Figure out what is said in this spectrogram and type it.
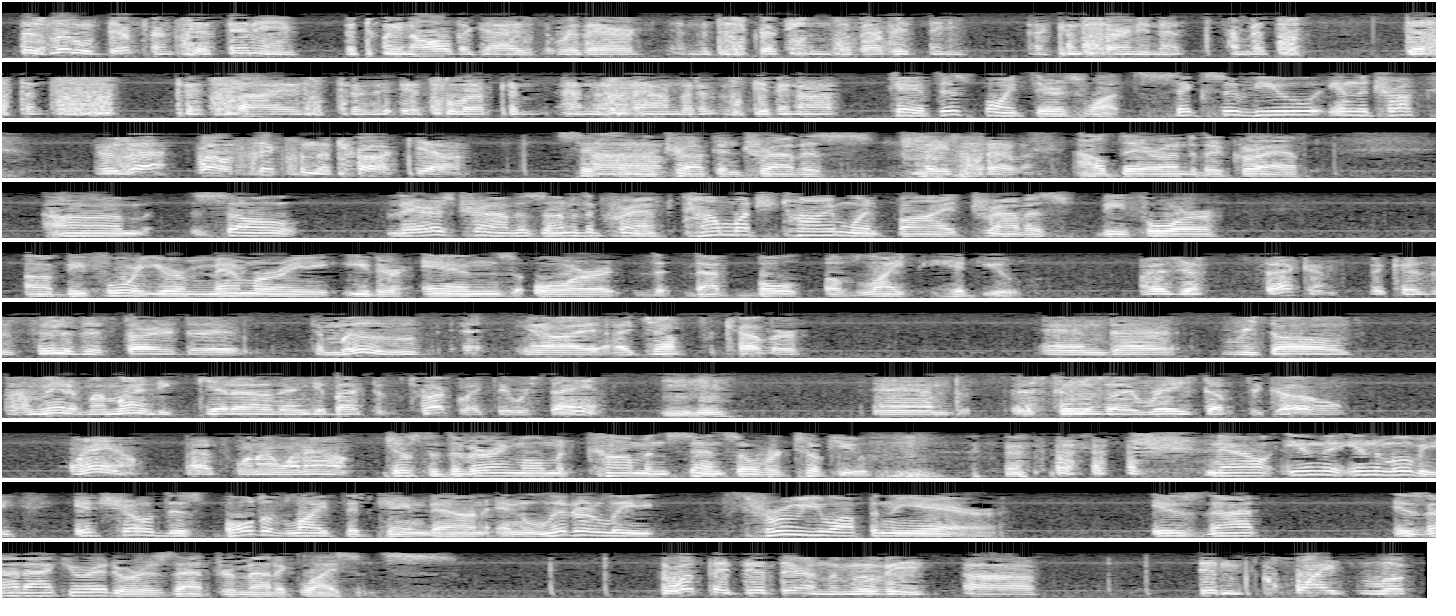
there's little difference, if any, between all the guys that were there in the descriptions of everything uh, concerning it, from its distance to its size to its look and, and the sound that it was giving off. Okay. At this point, there's what six of you in the truck? Was that well, six in the truck. Yeah, Six in the Uh, truck, and Travis out there under the craft. Um, so there's Travis under the craft. How much time went by, Travis, before uh, before your memory either ends or th- that bolt of light hit you? it was just seconds because as soon as it started to to move, uh, you know, I, I jumped for cover and uh, resolved. I made up my mind to get out of there and get back to the truck, like they were saying. Mm-hmm. And as soon as I raised up to go, wham! That's when I went out. Just at the very moment common sense overtook you. now, in the in the movie, it showed this bolt of light that came down and literally threw you up in the air. Is that is that accurate or is that dramatic license? So what they did there in the movie uh, didn't quite look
